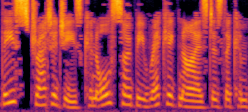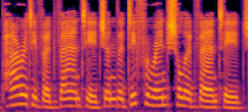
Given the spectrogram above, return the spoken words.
These strategies can also be recognized as the comparative advantage and the differential advantage.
